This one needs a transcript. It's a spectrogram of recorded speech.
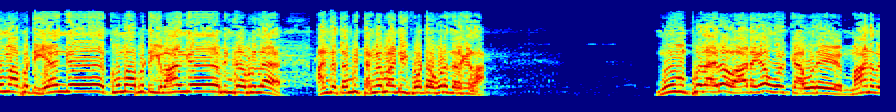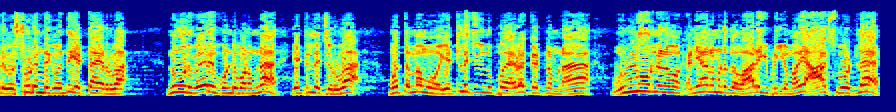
கூமாப்பட்டி ஏங்க கூமாப்பட்டிக்கு வாங்க அப்படின்றப்பல. அந்த தம்பி தங்கபாண்டிக்கு போட்டா கூட திறக்கலாம். மூ- முப்பதாயிரம் ரூபாய் வாடகை ஒரு க- ஒரு மாணவர் ஒரு ஸ்டூடெண்ட்டுக்கு வந்து எட்டாயிரம் ரூபாய் நூறு பேருக்கு கொண்டு போனோம்னா எட்டு லட்சம் ரூபாய் மொத்தமா எட்டு லட்சத்தி முப்பதாயிரம் ரூபாய் கட்டினோம்னா உள்ளூர்ல நம்ம கல்யாண மண்டபத்தை வாடகை பிடிக்கிற மாதிரி ஆக்ஸ்போர்ட்ல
